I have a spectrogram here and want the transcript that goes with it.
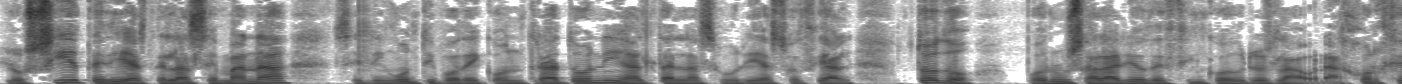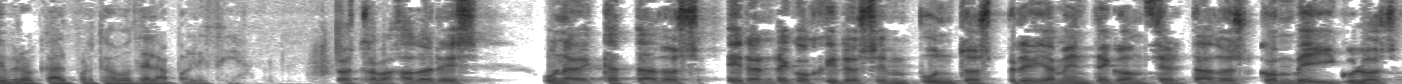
los siete días de la semana, sin ningún tipo de contrato ni alta en la seguridad social. Todo por un salario de 5 euros la hora. Jorge Brocal, portavoz de la policía. Los trabajadores una vez captados, eran recogidos en puntos previamente concertados con vehículos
